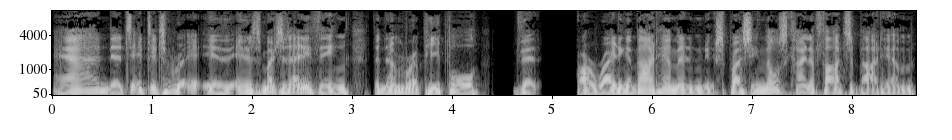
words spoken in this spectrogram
and it's it, it's as much as anything, the number of people that are writing about him and expressing those kind of thoughts about him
